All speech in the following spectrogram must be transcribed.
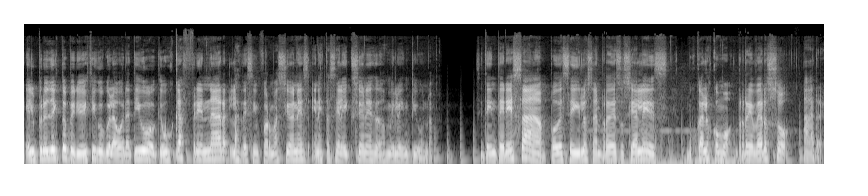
el proyecto periodístico colaborativo que busca frenar las desinformaciones en estas elecciones de 2021. Si te interesa, podés seguirlos en redes sociales, buscarlos como Reverso AR.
